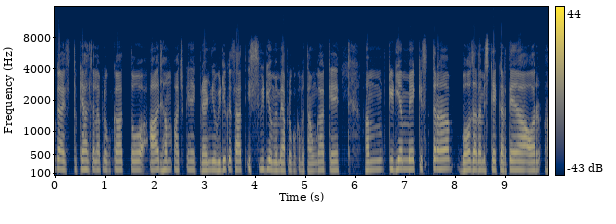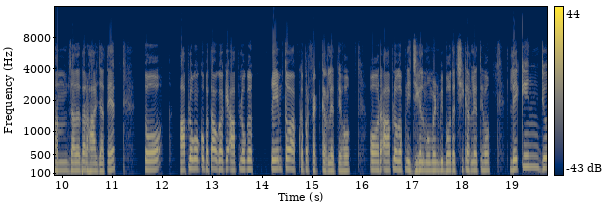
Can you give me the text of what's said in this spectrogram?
गाइस तो क्या हाल चाल आप लोगों का? तो आज हम आ चुके हैं एक ब्रांड न्यू वीडियो के साथ। इस वीडियो में मैं आप लोगों को बताऊँगा कि हम टी में किस तरह बहुत ज़्यादा मिस्टेक करते हैं और हम ज़्यादातर हार जाते हैं। तो आप लोगों को पता होगा कि आप लोग एम तो आपका परफेक्ट कर लेते हो और आप लोग अपनी जिगल मूवमेंट भी बहुत अच्छी कर लेते हो। लेकिन जो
